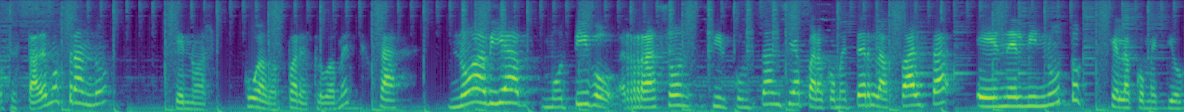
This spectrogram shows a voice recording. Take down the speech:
o se está demostrando, que no es jugador para el Club América. O sea, no había motivo, razón, circunstancia para cometer la falta en el minuto que la cometió,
